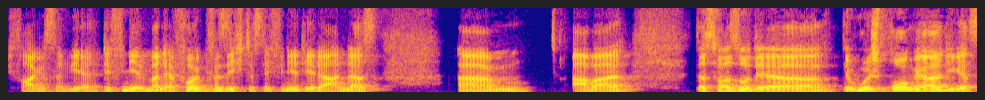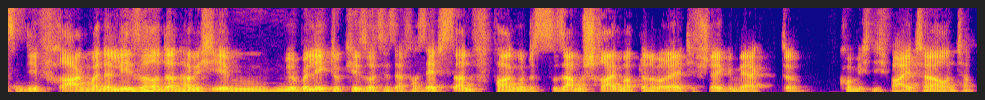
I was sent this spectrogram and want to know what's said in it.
die Frage ist dann, wie definiert man Erfolg für sich? Das definiert jeder anders. Ähm, aber das war so der, der Ursprung, ja, die ganzen die Fragen meiner Leser. Und dann habe ich eben mir überlegt, okay, soll ich jetzt einfach selbst anfangen und das zusammenschreiben, habe dann aber relativ schnell gemerkt, da komme ich nicht weiter und habe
